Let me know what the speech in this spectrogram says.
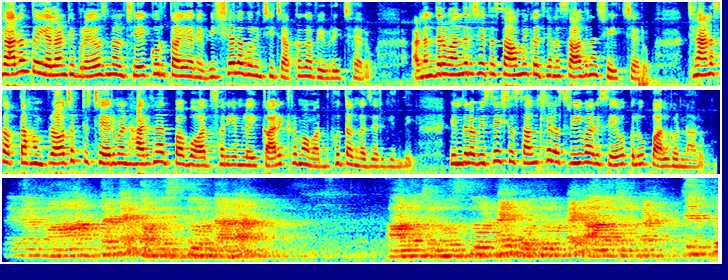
ధ్యానంతో ఎలాంటి ప్రయోజనాలు చేకూరుతాయి? అనే విషయాల గురించి చక్కగా వివరించారు. అనంతరం అందరి చేత సామూహిక ధ్యాన సాధన చేయించారు. ధ్యాన సప్తాహం ప్రాజెక్టు చైర్మన్ హరినాథ్ బాబు ఆధ్వర్యంలో ఈ కార్యక్రమం అద్భుతంగా జరిగింది. ఇందులో విశేష సంఖ్యలో శ్రీవారి సేవకులు పాల్గొన్నారు. ఆలోచనలు వస్తూ ఉంటాయి పోతూ ఉంటాయి ఆలోచనలు కట్ చేస్తూ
